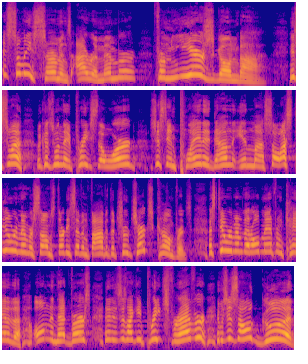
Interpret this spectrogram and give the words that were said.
there's so many sermons I remember from years gone by. It's why, because when they preach the word, it's just implanted down in my soul. I still remember Psalms 37 5 at the True Church Conference. I still remember that old man from Canada opening that verse, and it's just like he preached forever. It was just all good.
